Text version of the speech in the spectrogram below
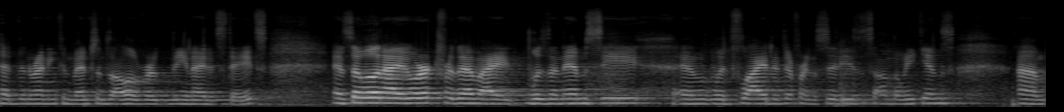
had been running conventions all over the United States. And so when I worked for them, I was an MC and would fly to different cities on the weekends. Um,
